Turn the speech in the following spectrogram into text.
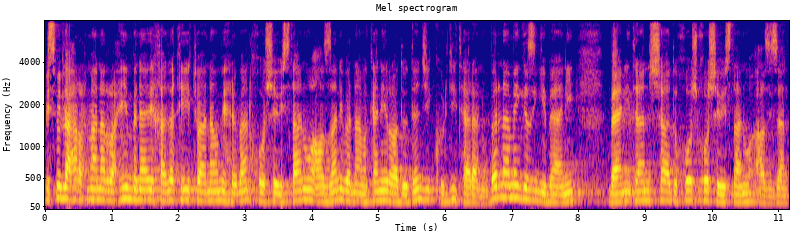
بسم اللە الرحمن الرحیم بەناوی خالقی توانا و مهرەبان خۆشەویستان و ئازانی بەرنمەکانی ڕادو دەنجی کوردی تاران و بەرنمەی گزنگی بەیانی بەیانیتان شاد و خۆش خۆشەویستان و ئازیزان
